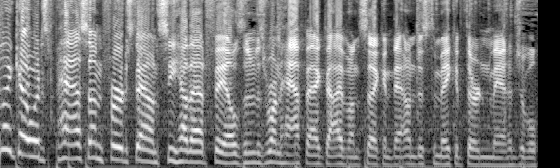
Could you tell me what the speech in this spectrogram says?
I think I would pass on first down, see how that fails, and just run halfback dive on second down just to make it third and manageable.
